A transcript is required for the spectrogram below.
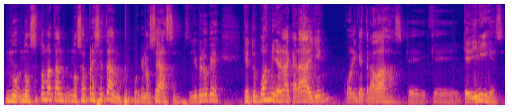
No, no se toma tan, no se aprecia tanto, porque no se hace. yo creo que, que tú puedas mirar a la cara a alguien con el que trabajas, que, que, que diriges,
